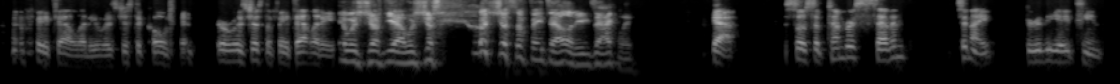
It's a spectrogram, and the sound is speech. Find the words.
fatality. It was just a COVID, or it was just a fatality. It was just, yeah, it was just, it was just a fatality. Exactly. Yeah. So September 7th tonight through the 18th.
